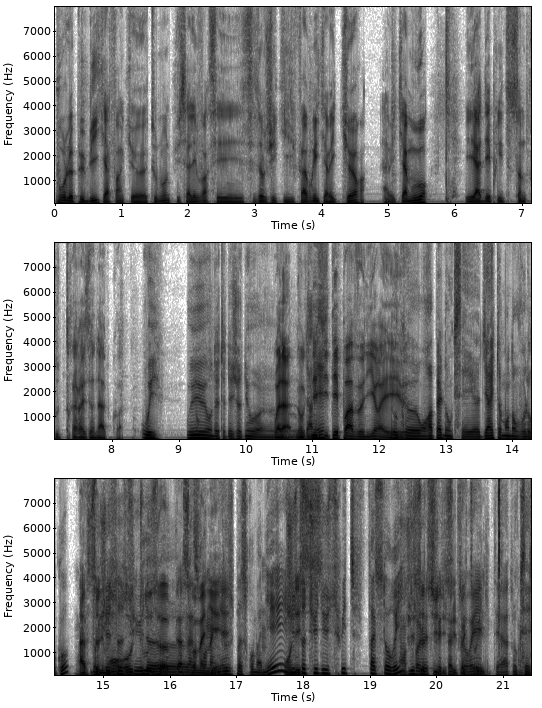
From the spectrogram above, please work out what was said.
pour le public, afin que tout le monde puisse aller voir ces, ces objets qu'ils fabriquent avec cœur, avec amour, et à des prix, somme toute, très raisonnables. Quoi. Oui. Oui, on était déjà venus. euh, Voilà, donc n'hésitez pas à venir. Et Donc, euh, on rappelle, donc c'est euh, directement dans vos locaux. absolument, donc, juste au au-dessus 12 de- Place Place Romanier. Romanier. 12 Place Romanier, On juste est- au-dessus du Sweet Factory. Entre Juste le au-dessus du Sweet Factory le théâtre. Donc c'est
